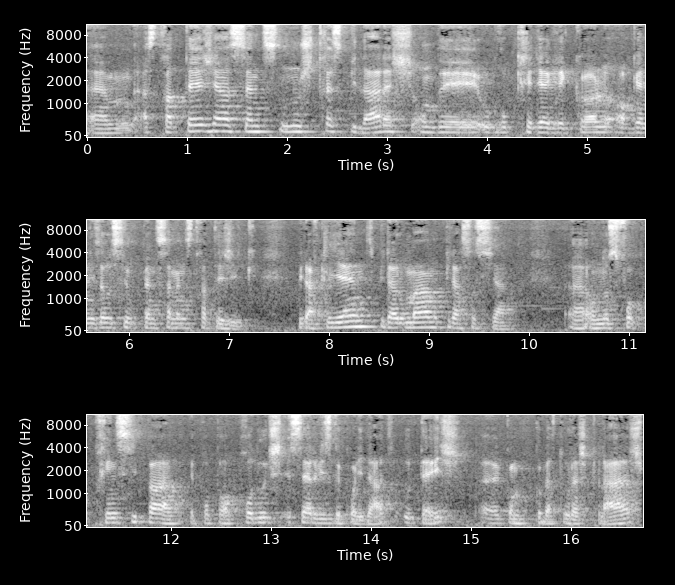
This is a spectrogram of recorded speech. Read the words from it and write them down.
Um, a estratégia assente nos três pilares onde o Grupo Crédit Agricole organiza o seu pensamento estratégico: pilar cliente, pilar humano, pilar social. Uh, o nosso foco principal é propor produtos e serviços de qualidade, úteis, uh, com coberturas claras,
